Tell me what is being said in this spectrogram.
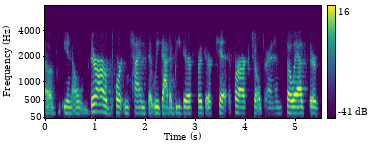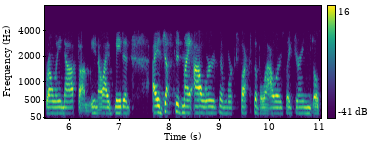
of, you know, there are important times that we got to be there for their kid, for our children. And so as they're growing up, um, you know, I made an, I adjusted my hours and worked flexible hours like during middle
